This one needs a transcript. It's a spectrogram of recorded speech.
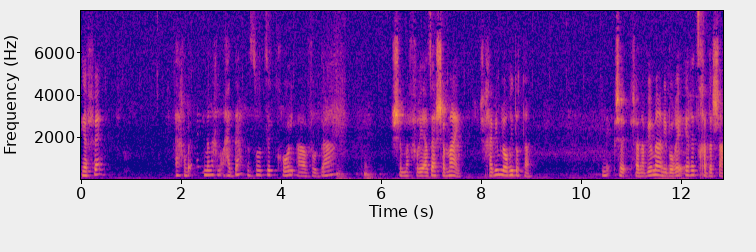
יפה. אנחנו, אם אנחנו, הדת הזאת זה כל העבודה שמפריעה, זה השמיים, שחייבים להוריד אותם. כשהנביא אומר, אני בורא ארץ חדשה,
